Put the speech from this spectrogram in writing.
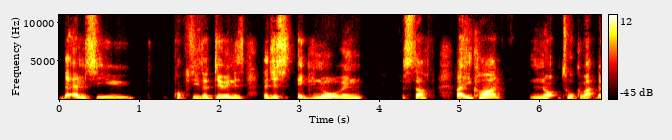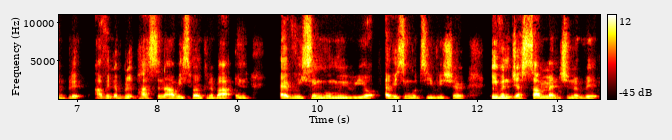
the MCU properties are doing is they're just ignoring stuff. Like you can't not talk about the blip. I think the blip has to now be spoken about in every single movie or every single TV show, even just some mention of it.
